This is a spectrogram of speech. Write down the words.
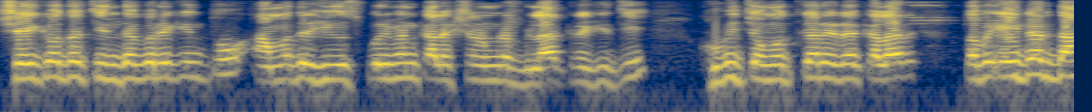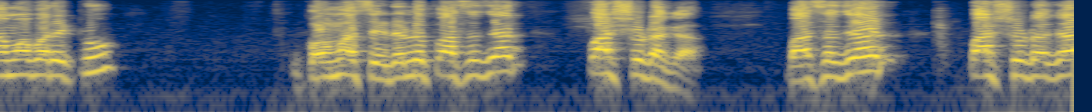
সেই কথা চিন্তা করে কিন্তু আমাদের হিউজ পরিমাণ কালেকশন আমরা ব্ল্যাক রেখেছি। খুবই চমৎকার এটা কালার তবে এটার দাম আবার একটু কম আছে, এটা হলো পাঁচ হাজার পাঁচশো টাকা। পাঁচ হাজার পাঁচশো টাকা,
